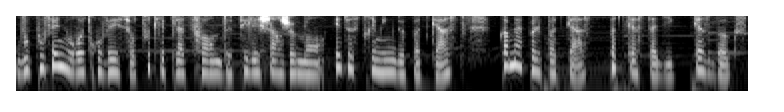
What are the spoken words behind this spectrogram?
Vous pouvez nous retrouver sur toutes les plateformes de téléchargement et de streaming de podcasts comme Apple Podcast, Podcast Addict, Castbox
